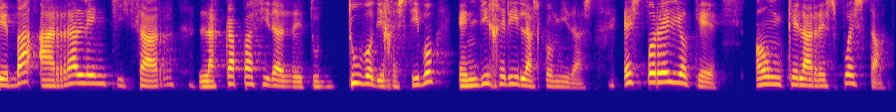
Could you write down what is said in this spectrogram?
que va a ralentizar la capacidad de tu tubo digestivo en digerir las comidas. Es por ello que, aunque la respuesta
